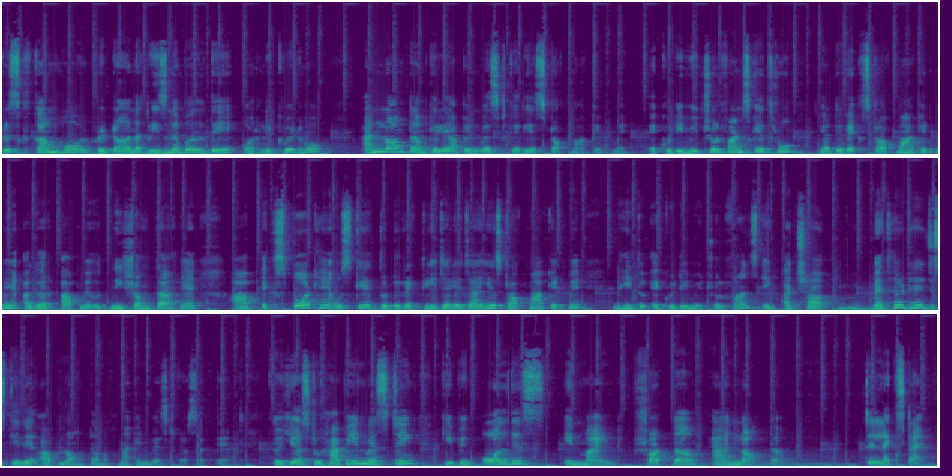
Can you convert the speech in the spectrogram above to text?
रिस्क कम हो रिटर्न रीजनेबल दे और लिक्विड हो एंड लॉन्ग टर्म के लिए आप इन्वेस्ट करिए स्टॉक मार्केट में। इक्विटी म्यूचुअल फंड्स के थ्रू या डायरेक्ट स्टॉक मार्केट में अगर आप में उतनी क्षमता है, आप एक्सपर्ट हैं उसके तो डायरेक्टली चले जाइए स्टॉक मार्केट में। नहीं तो इक्विटी म्यूचुअल फंड्स एक अच्छा मेथड है जिसके लिए आप लॉन्ग टर्म अपना इन्वेस्ट कर सकते हैं। तो here's to happy investing keeping all this in mind short term and long term till next time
